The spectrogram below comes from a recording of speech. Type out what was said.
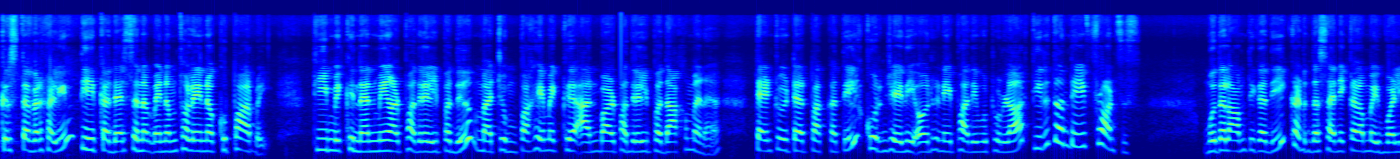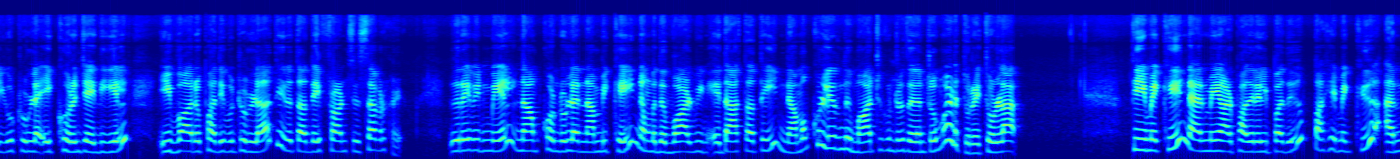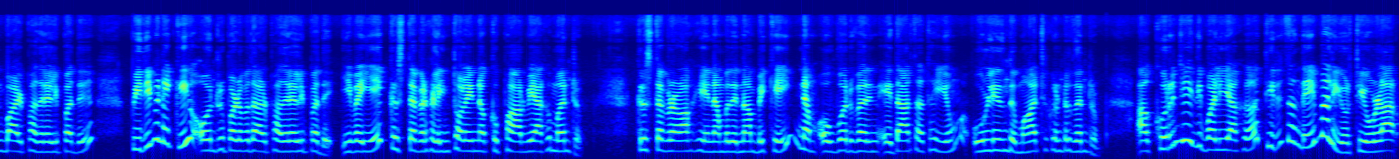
கிறிஸ்தவர்களின் தீர்க்க தரிசனம் எனும் தொலைநோக்கு பார்வை. தீமைக்கு நன்மையால் பதிலளிப்பது மற்றும் பகைமைக்கு அன்பால் பதிலளிப்பதாகும் என டென் ட்விட்டர் பக்கத்தில் குறுஞ்செய்தி ஒன்றினை பதிவிட்டுள்ளார் திருத்தந்தை பிரான்சிஸ். முதலாம் திகதி கடந்த சனிக்கிழமை வெளியிட்டுள்ள இக்குறுஞ்செய்தியில் இவ்வாறு பதிவிட்டுள்ள திருத்தந்தை பிரான்சிஸ் அவர்கள் இறைவின் மேல் நாம் கொண்டுள்ள நம்பிக்கை நமது வாழ்வின் யதார்த்தத்தை நமக்குள்ளிருந்து மாற்றுகின்றது என்றும் எடுத்துரைத்துள்ளார். தீமைக்கு நன்மையால் பதிலளிப்பது பகைமைக்கு அன்பால் பதிலளிப்பது பிரிவினைக்கு ஒன்றுபடுவதால் பதிலளிப்பது இவையே கிறிஸ்தவர்களின் தொலைநோக்கு பார்வையாகும் என்றும். கிறிஸ்தவர்களாகிய நமது நம்பிக்கை நம் ஒவ்வொருவரின் யதார்த்தத்தையும் உள்ளிருந்து மாற்றுகின்றதென்றும் அக்குறுஞ்செய்தி வழியாக திருத்தந்தை வலியுறுத்தியுள்ளார்.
